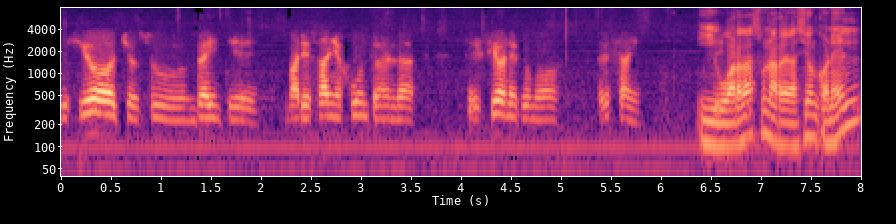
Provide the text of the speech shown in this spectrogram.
18, su 20, varios años juntos en las selecciones, como tres años. ¿Y guardás una relación con él?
